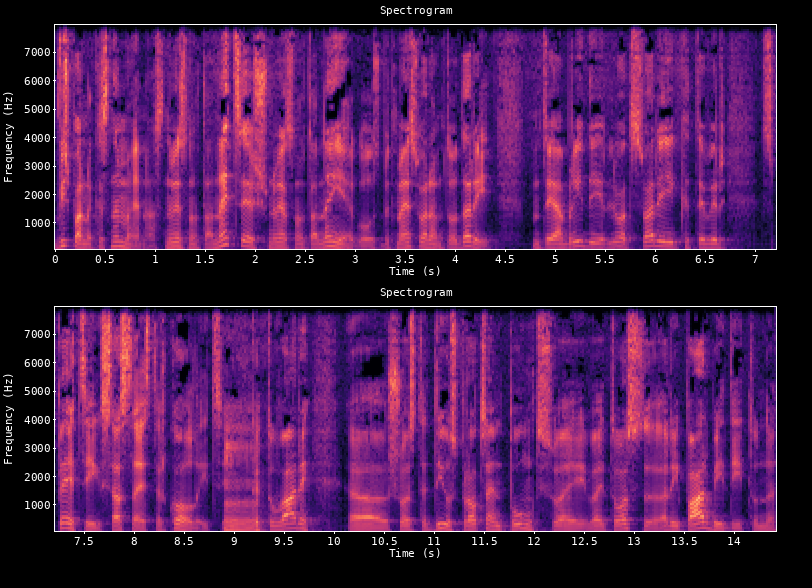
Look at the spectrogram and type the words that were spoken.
vispār nekas nemainās. Neviens no tā necieš, neviens no tā neiegūst, bet mēs varam to darīt. Un tajā brīdī ir ļoti svarīgi, ka tev ir spēcīga sasaiste ar koalīciju, mm -hmm. ka tu vari uh, šos 2% punktus vai, vai tos arī pārbīdīt un,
